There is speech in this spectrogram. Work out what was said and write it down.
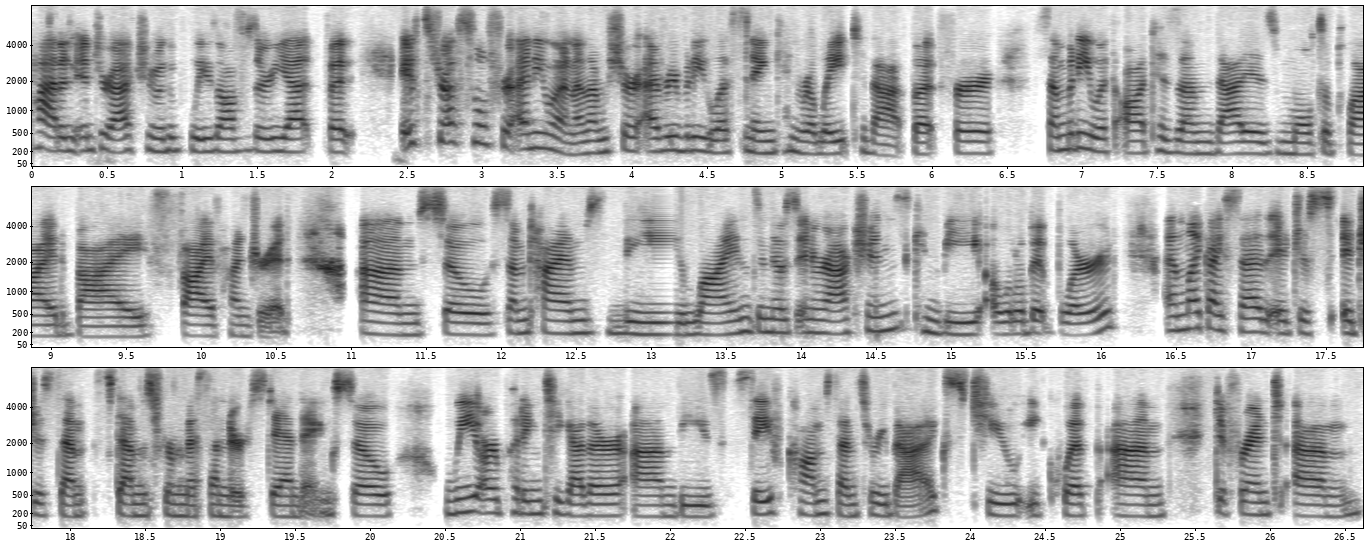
had an interaction with a police officer yet, but it's stressful for anyone, and I'm sure everybody listening can relate to that. But for somebody with autism, that is multiplied by 500. Um, so sometimes the lines in those interactions can be a little bit blurred. And like I said, it just it just stems from misunderstanding. So we are putting together um, these SafeCom sensory bags to equip um, different um,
